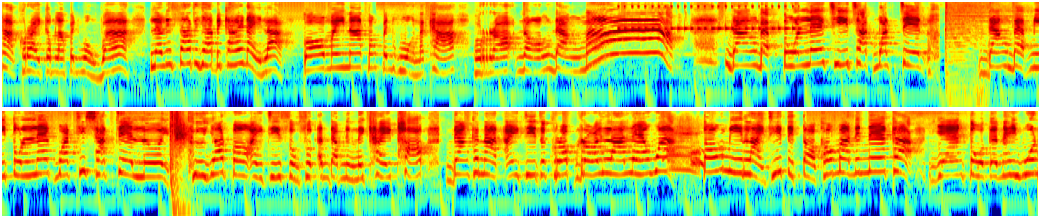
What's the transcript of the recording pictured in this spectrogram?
หากใครกำลังเป็นห่วงว่า แล้วลิซ่าจะย้ายไปค่ายไหนล่ะ ก็ไม่น่าต้องเป็นห่วงนะคะ เพราะน้องดังมาก ดังแบบตัวเลขชี้ชัดวัดเจน ดังแบบมีตัวเลขวัดที่ชัดเจนเลย คือยอดฟอลไอจีสูงสุดอันดับหนึ่งใน K-POP ดังขนาด IG จะครบร้อยล้านแล้วว่า ต้องมีหลายที่ติดต่อเข้ามาแน่ๆค่ะ แย่งตัวกันให้วุ่น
